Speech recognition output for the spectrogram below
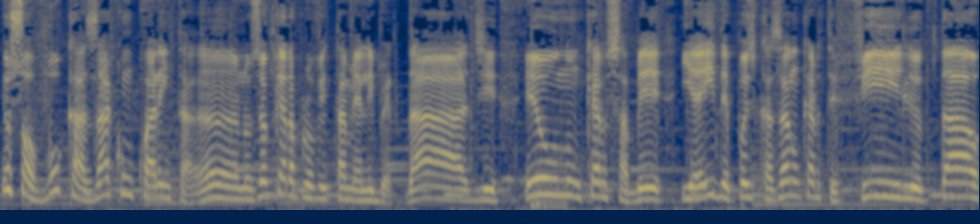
eu só vou casar com 40 anos, eu quero aproveitar minha liberdade, eu não quero saber, e aí depois de casar não quero ter filho tal.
